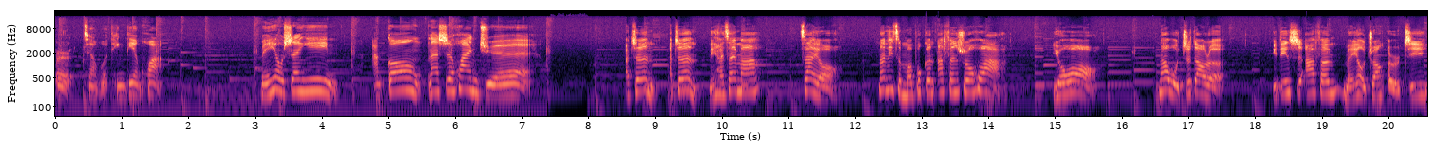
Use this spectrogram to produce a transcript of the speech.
耳，叫我听电话。没有声音，阿公，那是幻觉。阿珍，阿珍，你还在吗？在哦。那你怎么不跟阿芬说话？有哦。那我知道了，一定是阿芬没有装耳机，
